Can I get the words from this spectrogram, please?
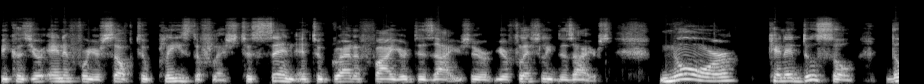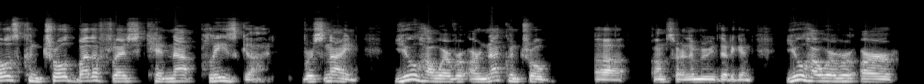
because you're in it for yourself to please the flesh, to sin, and to gratify your desires, your, your fleshly desires. Nor can it do so. Those controlled by the flesh cannot please God. Verse 9 You, however, are not controlled. Uh, I'm sorry, let me read that again. You, however, are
